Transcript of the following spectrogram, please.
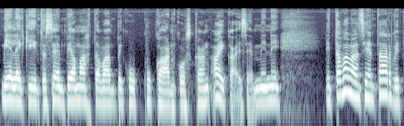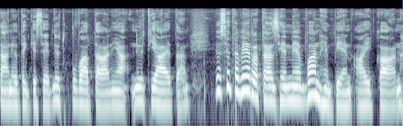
mielenkiintoisempi ja mahtavampi kuin kukaan koskaan aikaisemmin. Niin, niin tavallaan siihen tarvitaan jotenkin se, että nyt kuvataan ja nyt jaetaan. Jos sitä verrataan siihen meidän vanhempien aikaan,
